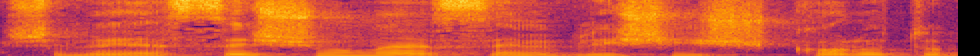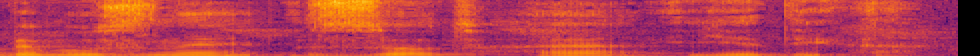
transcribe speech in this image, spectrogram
שלא יעשה שום מעשה מבלי שישקול אותו במאזני, זאת הידיעה.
